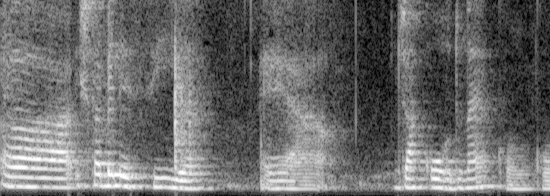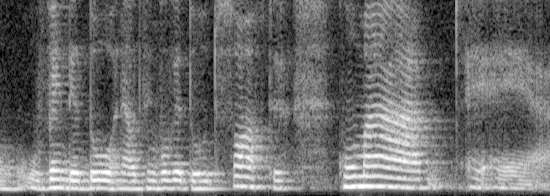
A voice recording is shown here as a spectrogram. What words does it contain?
uh, estabelecia é, de acordo né, com, com o vendedor, né, o desenvolvedor do software, com uma é, é,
